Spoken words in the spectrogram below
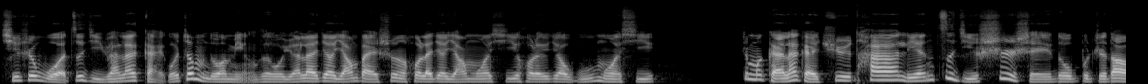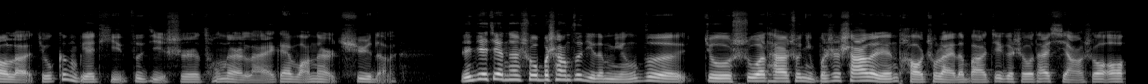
其实我自己原来改过这么多名字，我原来叫杨百顺，后来叫杨摩西，后来又叫吴摩西。这么改来改去，他连自己是谁都不知道了，就更别提自己是从哪儿来、该往哪儿去的了。人家见他说不上自己的名字，就说他说你不是杀了人逃出来的吧？这个时候他想说，哦，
